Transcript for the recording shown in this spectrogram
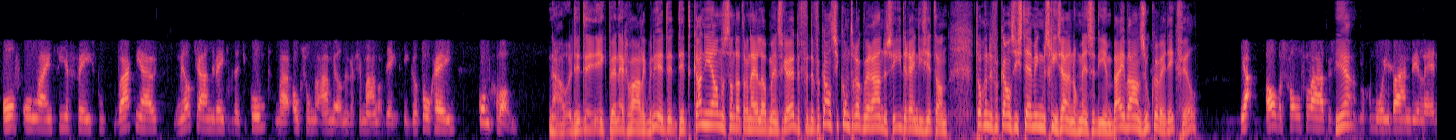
Of online via Facebook. Maakt niet uit. Meld je aan, dan weten we dat je komt. Maar ook zonder aanmelding. Als je maandag denkt, ik wil toch heen. Kom gewoon. Nou, dit, ik ben echt waarlijk benieuwd. Dit, dit kan niet anders dan dat er een hele hoop mensen... De, de vakantie komt er ook weer aan, dus iedereen die zit dan toch in de vakantiestemming. Misschien zijn er nog mensen die een bijbaan zoeken, weet ik veel. Ja, alle schoolverlaters die Ja. nog een mooie baan willen. En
